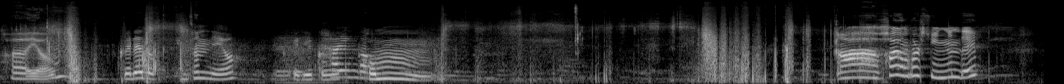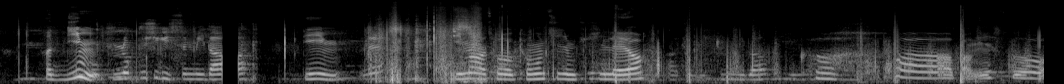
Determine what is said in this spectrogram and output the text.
화염. 그래도 괜찮네요. 네. 그리고 카인과 검. 아, 화염 할 수 있는데? 아, 님, 블럭 부식이 있습니다. 님, 네? 님아, 저 경험치 좀 주실래요? 아, 저 있습니다. 아, 아 망했어.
